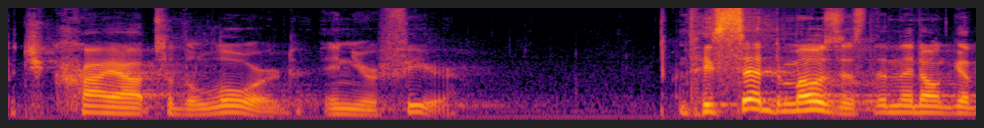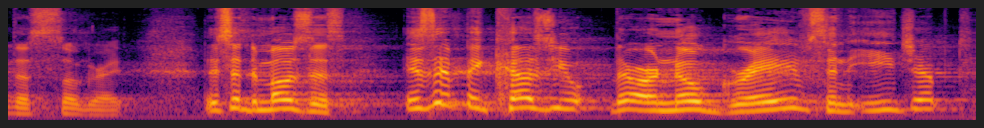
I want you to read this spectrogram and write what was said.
but you cry out to the Lord in your fear. They said to Moses, then they don't get this so great. They said to Moses, Is it because you, there are no graves in Egypt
